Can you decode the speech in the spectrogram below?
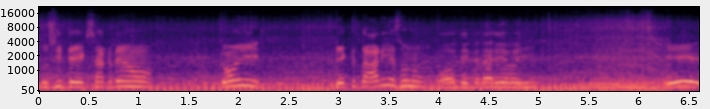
ਤੁਸੀਂ ਦੇਖ ਸਕਦੇ ਹੋ। ਕਿਉਂ ਜੀ? ਦਿੱਕਤ ਆ ਰਹੀ ਹੈ ਤੁਹਾਨੂੰ? ਬਹੁਤ ਦਿੱਕਤ ਆ ਰਹੀ ਹੈ ਭਾਜੀ ਇਹ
